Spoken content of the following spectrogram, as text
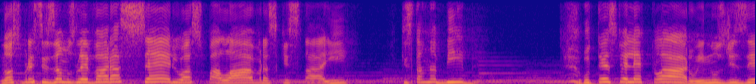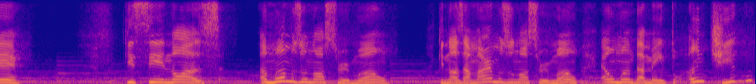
Nós precisamos levar a sério as palavras que está aí, que está na Bíblia. O texto ele é claro em nos dizer que se nós amamos o nosso irmão, que nós amarmos o nosso irmão, é um mandamento antigo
